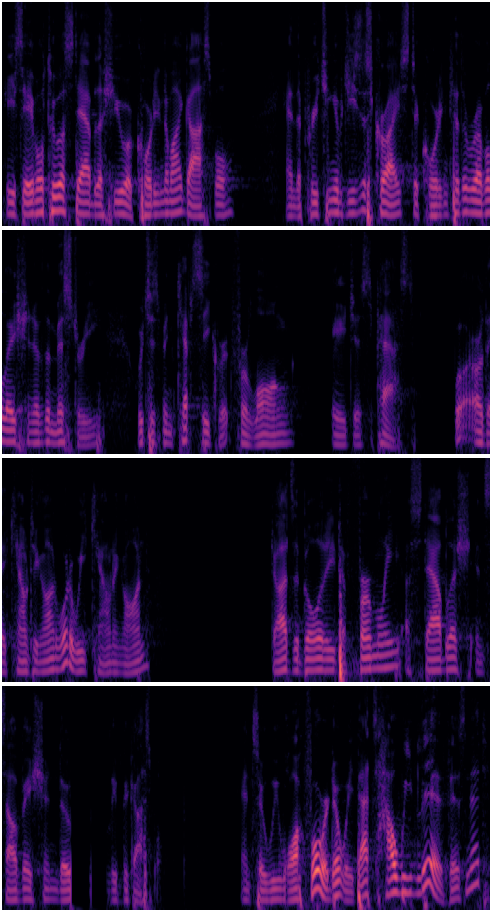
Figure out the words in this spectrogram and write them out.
He's able to establish you according to my gospel and the preaching of Jesus Christ according to the revelation of the mystery which has been kept secret for long ages past. What are they counting on? What are we counting on? God's ability to firmly establish in salvation those who believe the gospel. And so we walk forward, don't we? That's how we live, isn't it?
